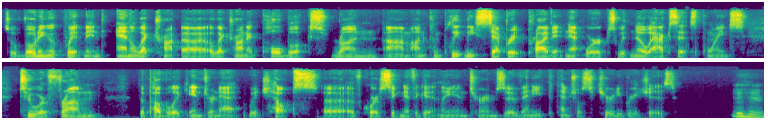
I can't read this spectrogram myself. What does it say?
So, voting equipment and electro- uh, electronic poll books run um, on completely separate private networks with no access points to or from the public internet, which helps, uh, of course, significantly in terms of any potential security breaches. Mm-hmm.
